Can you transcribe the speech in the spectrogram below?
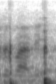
terus balik.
